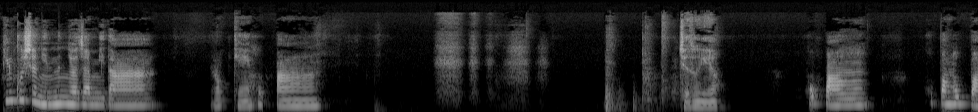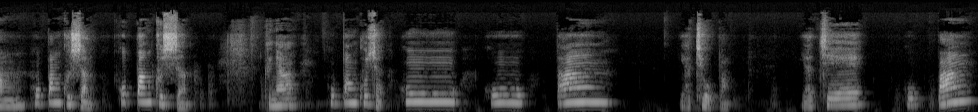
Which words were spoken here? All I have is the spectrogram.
핀쿠션 있는 여자입니다. 이렇게 호빵 죄송해요. 호빵 호빵 호빵 호빵 쿠션 호빵 쿠션 그냥 호빵 쿠션 호 호 빵 야채 호빵 야채 호빵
